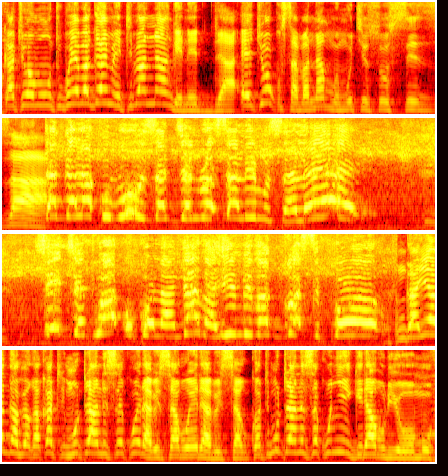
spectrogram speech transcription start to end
kati omuntu bwe yabagambye nti bannange nedda ekyokusaba nammwe mukisussizza. Njagala kubuuza general salimu sale. Kikye twakukola ng'abayimbi ba gosipo nga yagamba kakati mutandise kwerabisa bwerabisa kati mutandise kunyiigira buli omu.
